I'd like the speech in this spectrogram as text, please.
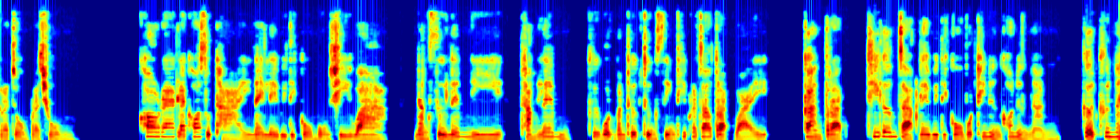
กระโจมประชุม ข้อแรกและข้อสุดท้ายในเลวิติโกบ่งชี้ว่า หนังสือเล่มนี้ทั้งเล่มคือบทบันทึกถึงสิ่งที่พระเจ้าตรัสไว้ การตรัสที่เริ่มจากเลวิติโกบทที่หนึ่งข้อหนึ่งนั้น เกิดขึ้นใน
